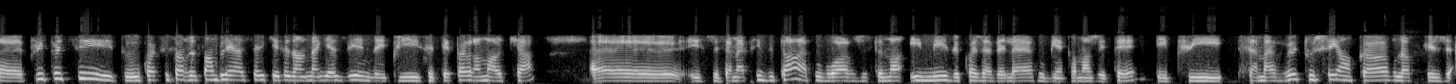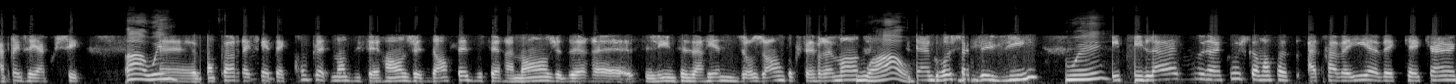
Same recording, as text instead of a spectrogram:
euh, plus petite ou quoi que ce soit ressembler à celle qui était dans le magazine. Et puis, c'était pas vraiment le cas. Euh, et ça m'a pris du temps à pouvoir justement aimer de quoi j'avais l'air ou bien comment j'étais. Et puis, ça m'a retouché encore lorsque après que j'ai accouché. Ah oui. Euh, mon corps était complètement différent. Je dansais différemment. Je veux dire, euh, j'ai une césarienne d'urgence, donc c'était vraiment wow. c'était un gros choc de vie. Oui. Et puis là, tout d'un coup, je commence à, travailler avec quelqu'un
